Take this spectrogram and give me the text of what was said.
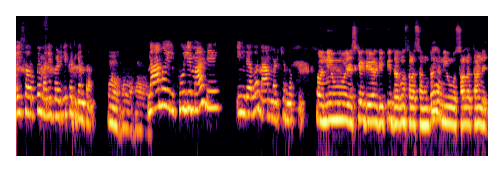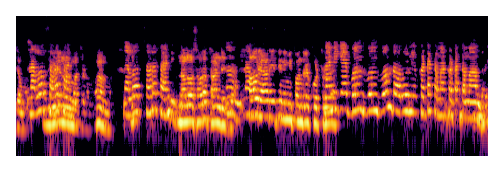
ಐದ್ ಸಾವಿರ ರೂಪಾಯಿ ಮನೆ ಬಾಡಿಗೆ ಕಟ್ಕೊಂತಾನ ನಾನು ಇಲ್ಲಿ ಕೂಲಿ ಮಾಡಿ ಹಿಂಗೆಲ್ಲ ನಾನ್ ಮಾಡ್ಕೊಂಡ್ ಹೋಗ್ತೀನಿ. ಆ, ನೀವು S K D R D P Dharmasthala ಸಂಘದಾಗ ನೀವು ಸಾಲ ತಗೊಂಡಿದ್ದಮ್ಮ ನಲ್ವತ್ ಸಾವಿರ ವಿಡಿಯೋನಲ್ಲಿ ತಗೊಂಡಿ ಮಾತಾಡಮ್ಮ. ಹ್ಮ್ ನಲ್ವತ್ ಸಾವಿರ ತಗೊಂಡಿದ್ವಿ ನಲ್ವತ್ ಸಾವಿರ ತಗೊಂಡಿದ್ದೆ ಹ್ಮ್, ನಲ್ವತ್- ಅವ್ರು ಯಾವ ರೀತಿ ನಿಮಗೆ ತೊಂದರೆ ಕೊಟ್ರು? ನಮಗೆ ಬಂದ್ ಬಂದ್ ಬಂದ್ ಅವ್ರು ನೀವ್ ಕಟ್ಟಕಮ್ಮ ಕಟ್ಟಕಮ್ಮ ಅಂದ್ರಿ.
